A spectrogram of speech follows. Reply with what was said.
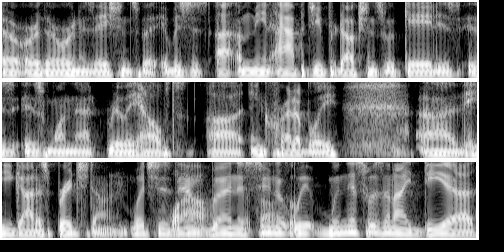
or their organizations. But it was just I, I mean Apogee Productions with Gade is is, is one that really helped uh, incredibly. Uh, he got us Bridgestone, which is Wow, then when as soon as awesome. we, when this was an idea,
